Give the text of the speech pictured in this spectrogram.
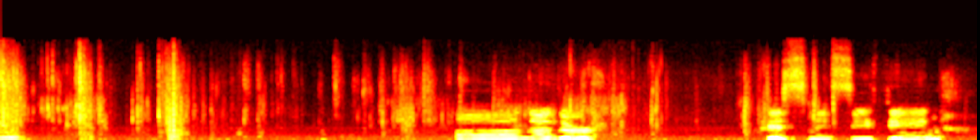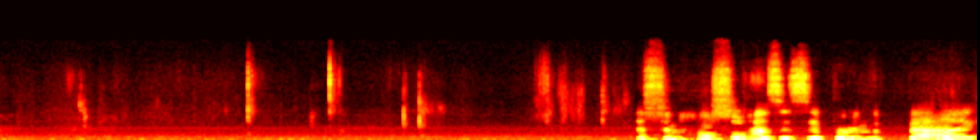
Go? Another Christmassy thing. This one also has a zipper in the back.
